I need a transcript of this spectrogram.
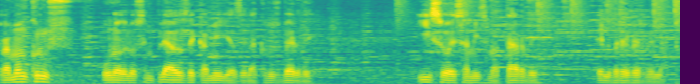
Ramón Cruz, uno de los empleados de camillas de la Cruz Verde, hizo esa misma tarde el breve relato.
